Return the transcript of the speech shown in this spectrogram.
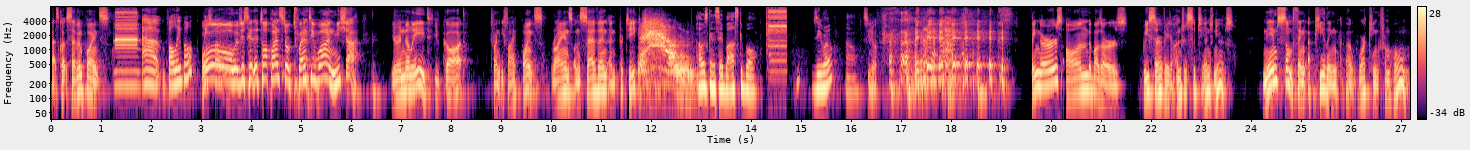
That's got seven points. Uh, volleyball. Beach Oh, we've just hit the top answer of 21. Misha, you're in the lead. You've got 25 points. Ryan's on seven and Pratik, I was going to say basketball. Zero? Oh. zero. Fingers on the buzzers. We surveyed 100 CIBSE engineers. Name something appealing about working from home.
